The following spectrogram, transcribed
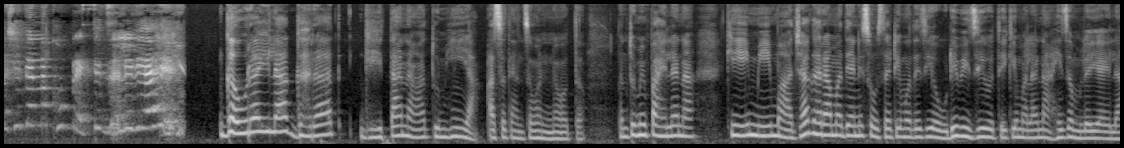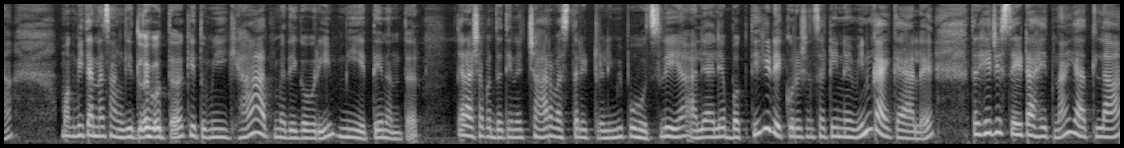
तशी त्यांना खूप प्रॅक्टिस झालेली आहे. गौराईला घरात घेताना तुम्ही या असं त्यांचं म्हणणं होतं. पण तुम्ही पाहिलं ना की मी माझ्या घरामध्ये आणि सोसायटीमध्येच एवढी बिझी होती की मला नाही जमलं यायला. मग मी त्यांना सांगितलं होतं की तुम्ही घ्या आतमध्ये गौरी मी येते नंतर. तर अशा पद्धतीने चार वाजता लिटरली मी पोहोचली. आहे आले आले बघते की डेकोरेशनसाठी नवीन काय काय आलं आहे तर हे जे सेट आहेत ना यातला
